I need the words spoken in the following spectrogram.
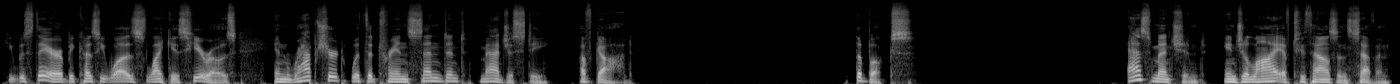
He was there because he was, like his heroes, enraptured with the transcendent majesty of God. The books. As mentioned, in July of 2007,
